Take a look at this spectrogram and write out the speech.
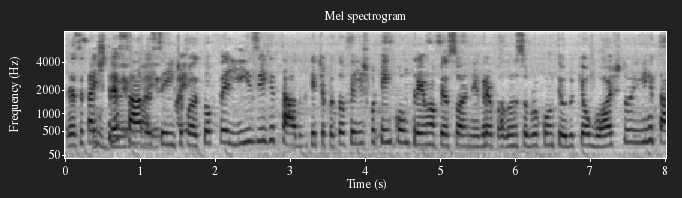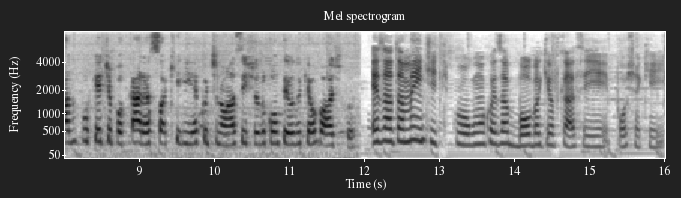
Você tá estressado, assim, tipo, eu tô feliz e irritado, porque, tipo, eu tô feliz porque encontrei uma pessoa negra falando sobre o conteúdo que eu gosto e irritado porque, tipo, cara, eu só queria continuar assistindo o conteúdo que eu gosto. Exatamente, tipo, alguma coisa boba que eu ficasse, poxa, que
